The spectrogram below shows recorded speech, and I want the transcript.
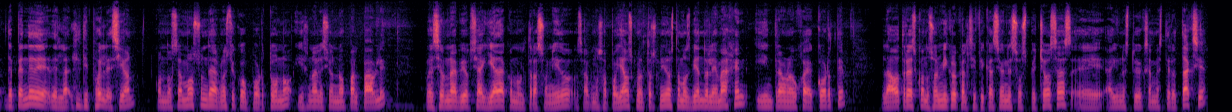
depende del tipo de lesión. Cuando hacemos un diagnóstico oportuno y es una lesión no palpable, puede ser una biopsia guiada con ultrasonido, o sea, nos apoyamos con ultrasonido, estamos viendo la imagen y entra una aguja de corte la otra es cuando son microcalcificaciones sospechosas. Eh, hay un estudio que se llama estereotaxia,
